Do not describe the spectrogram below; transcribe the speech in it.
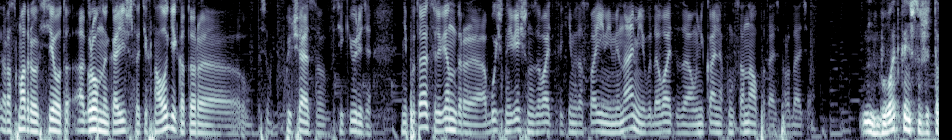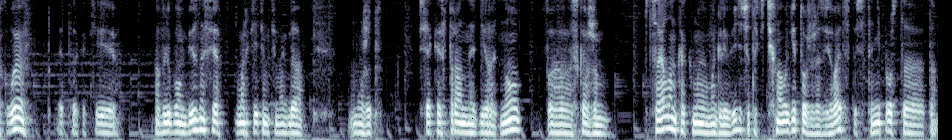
рассматривая все вот огромное количество технологий, которые э, включаются в security, не пытаются ли вендоры обычные вещи называть какими-то своими именами и выдавать за уникальный функционал, пытаясь продать его? Бывает, конечно же, такое. Это какие в любом бизнесе маркетинг иногда может всякое странное делать. Но, в, скажем, в целом, как мы могли увидеть, все-таки технологии тоже развиваются. То есть это не просто там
